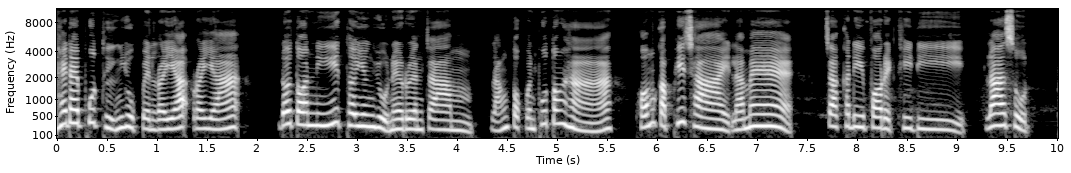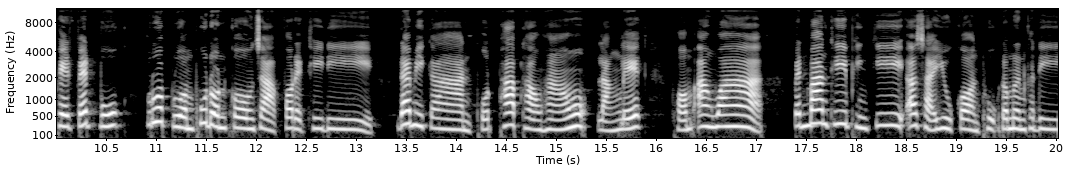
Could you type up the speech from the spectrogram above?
ให้ได้พูดถึงอยู่เป็นระยะระยะ โดยตอนนี้เธอยังอยู่ในเรือนจำหลังตกเป็นผู้ต้องหา พร้อมกับพี่ชายและแม่ จากคดี Forex TD ล่าสุดเพจ Facebook รวบรวมผู้โดนโกงจาก Forex TD ได้มีการโพสต์ภาพทาวน์เฮาส์หลังเล็ก พร้อมอ้างว่า เป็นบ้านที่พิงกี้อาศัยอยู่ก่อนถูกดำเนินคดี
